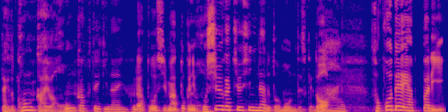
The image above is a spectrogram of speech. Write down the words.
だけど今回は本格的なインフラ投資、まあ特に補修が中心になると思うんですけど、はい、そこでやっぱり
